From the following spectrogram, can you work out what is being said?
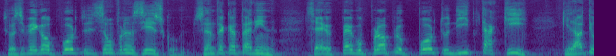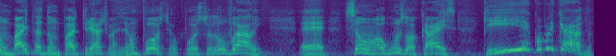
Se você pegar o Porto de São Francisco, Santa Catarina, você pega o próprio Porto de Itaqui, que lá tem um baita de um patriarca, mas é um posto, é o posto Low Valley. É, são alguns locais que é complicado.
